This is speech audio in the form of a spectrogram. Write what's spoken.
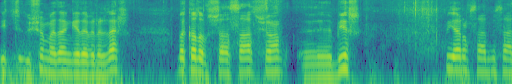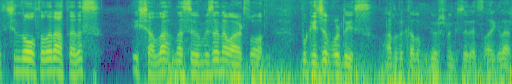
hiç düşünmeden gelebilirler. Bakalım şu an, saat şu an e, bir. Bir yarım saat, bir saat içinde oltaları atarız. İnşallah nasibimize ne varsa o. Bu gece buradayız. Hadi bakalım. Görüşmek üzere. Saygılar.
